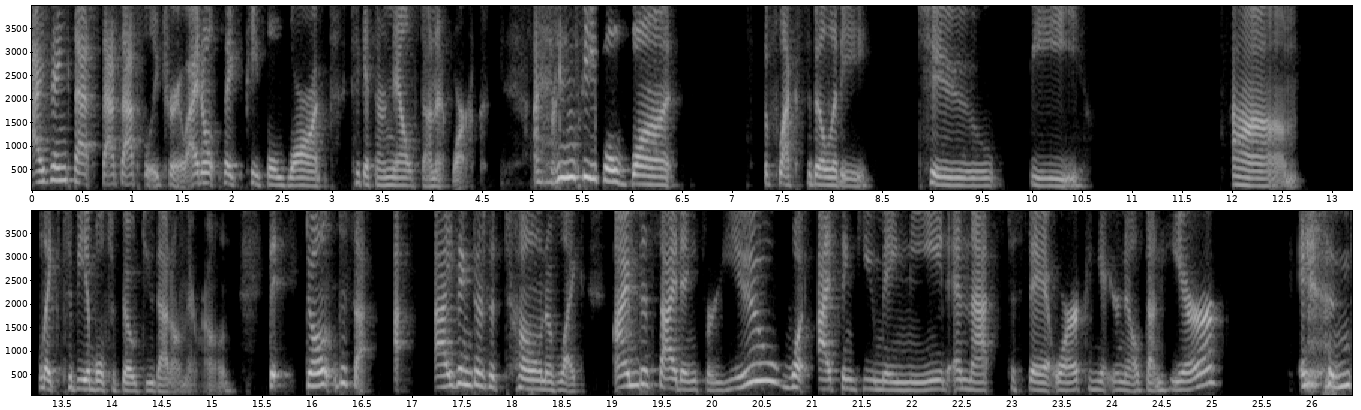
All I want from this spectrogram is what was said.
I think that that's absolutely true. I don't think people want to get their nails done at work. I right. think people want the flexibility to be um like to be able to go do that on their own. They don't decide I think there's a tone of like, I'm deciding for you what I think you may need, and that's to stay at work and get your nails done here. And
